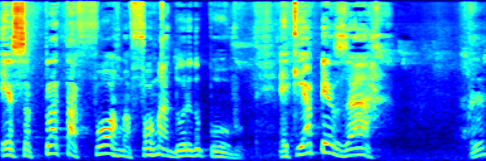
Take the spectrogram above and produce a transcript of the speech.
essa plataforma formadora do povo? É que apesar né,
